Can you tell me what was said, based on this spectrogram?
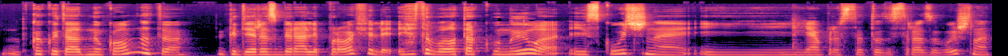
в какую-то одну комнату, где разбирали профили, и это было так уныло и скучно, и я просто оттуда сразу вышла.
